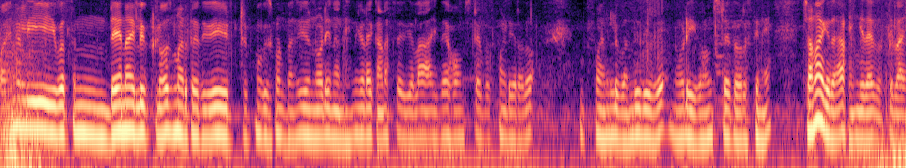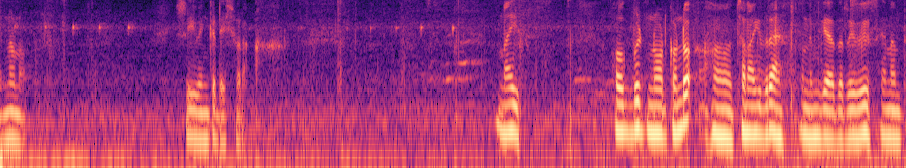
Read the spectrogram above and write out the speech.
ಫೈನಲಿ ಇವತ್ತಿನ ಡೇನ ಇಲ್ಲಿ ಕ್ಲೋಸ್ ಮಾಡ್ತಾ ಇದ್ದೀವಿ ಟ್ರಿಪ್ ಮುಗಿಸ್ಕೊಂಡು ಬಂದಿದ್ದೀವಿ ನೋಡಿ, ನಾನು ಹಿಂದ್ಗಡೆ ಕಾಣಿಸ್ತಾ ಇದೆಯಲ್ಲ, ಇದೇ ಹೋಮ್ ಸ್ಟೇ ಬುಕ್ ಮಾಡಿರೋದು. ಫೈನಲಿ ಬಂದಿದ್ದೀವಿ ನೋಡಿ, ಈಗ ಹೋಮ್ ಸ್ಟೇ ತೋರಿಸ್ತೀನಿ. ಚೆನ್ನಾಗಿದೆ. ಹೆಂಗಿದೆ ಗೊತ್ತಿಲ್ಲ ಇನ್ನೂ ಶ್ರೀ ವೆಂಕಟೇಶ್ವರ. ನೈಸ್ ಹೋಗ್ಬಿಟ್ಟು ನೋಡಿಕೊಂಡು ಚೆನ್ನಾಗಿದ್ರೆ ನಿಮಗೆ ಅದರ ರಿವ್ಯೂಸ್ ಏನಂತ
